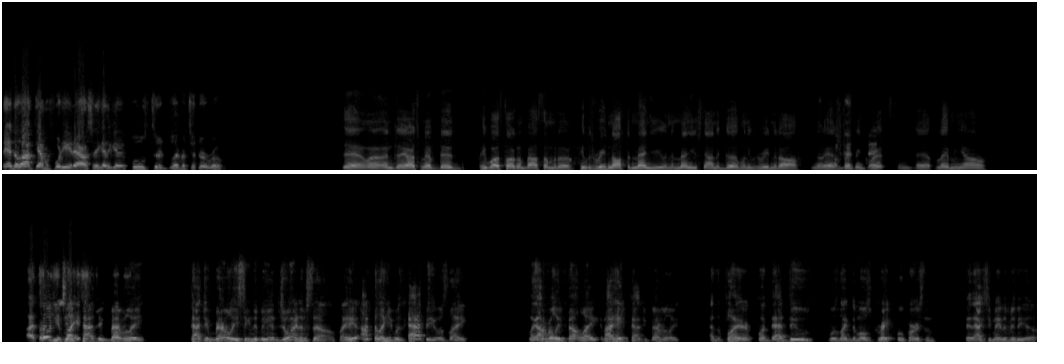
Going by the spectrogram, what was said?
They had to lock down for 48 hours, so they got to get food to delivered to their room. Yeah, well, and J.R. Smith did he was talking about some of the. He was reading off the menu, and the menu sounded good when he was reading it off. You know, they had oh, Okay, shrimp and thanks. grits and yeah, filet mignon. I told you, You Mike, Patrick Beverley, Patrick Beverley seemed to be enjoying himself. Like he, I feel like he was happy. It was like, like I really felt like, and I hate Patrick Beverley as a player, but that dude was like the most grateful person that actually made a video.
